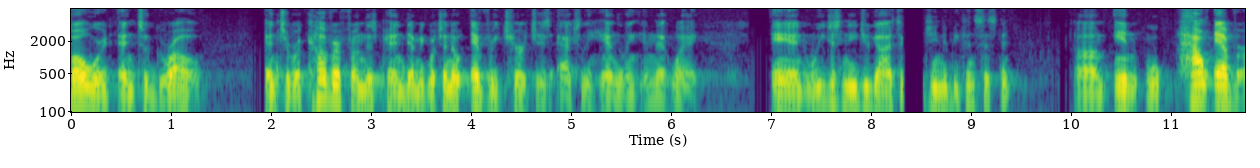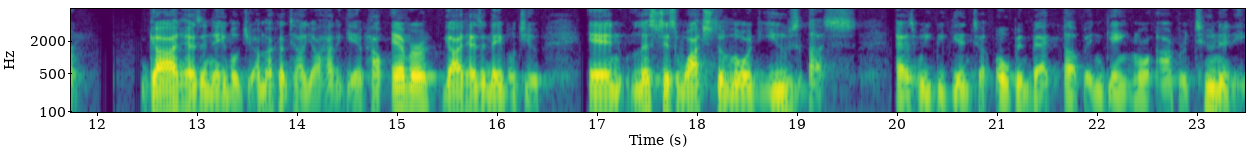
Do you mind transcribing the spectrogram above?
forward and to grow and to recover from this pandemic, which I know every church is actually handling in that way. And we just need you guys to continue to be consistent. Um, in however, God has enabled you. I'm not going to tell y'all how to give. However, God has enabled you. And let's just watch the Lord use us as we begin to open back up and gain more opportunity.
